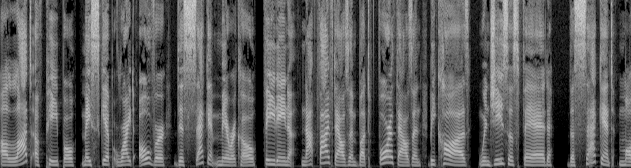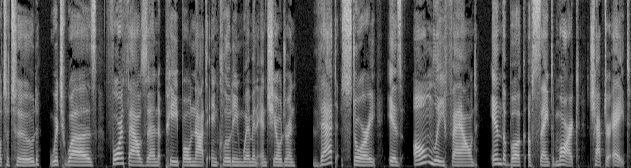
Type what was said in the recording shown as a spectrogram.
a lot of people may skip right over this second miracle, feeding not 5,000, but 4,000, because when Jesus fed the second multitude, which was 4,000 people, not including women and children, that story is only found in the book of St. Mark, chapter 8.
